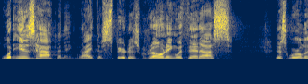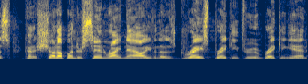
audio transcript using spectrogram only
what is happening, right? The Spirit is groaning within us. This world is kind of shut up under sin right now, even though there's grace breaking through and breaking in.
